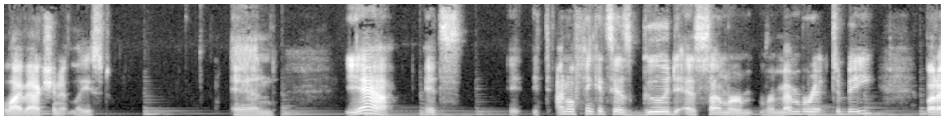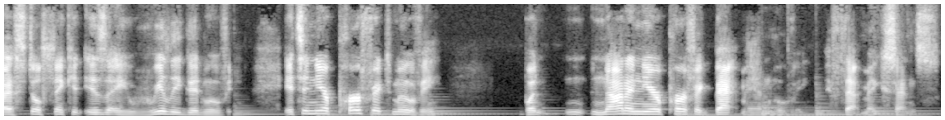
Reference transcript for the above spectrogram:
live action at least. And yeah, it's. It, it, I don't think it's as good as some remember it to be, but I still think it is a really good movie. It's a near perfect movie, but not a near perfect Batman movie, if that makes sense.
